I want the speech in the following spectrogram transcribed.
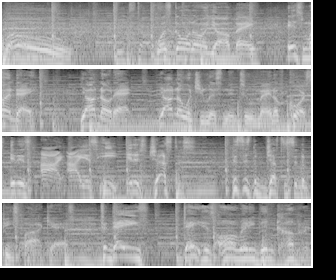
Whoa. What's going on, y'all, man? It's Monday. Y'all know that. Y'all know what you listening to, man. Of course, it is I, I is he. It is justice. This is the Justice in the Peace podcast. Today's date has already been covered.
